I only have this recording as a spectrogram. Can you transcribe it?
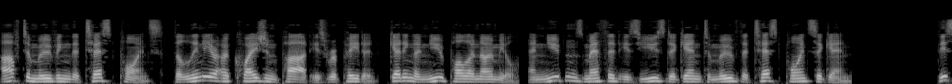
After moving the test points, the linear equation part is repeated, getting a new polynomial, and Newton's method is used again to move the test points again. This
